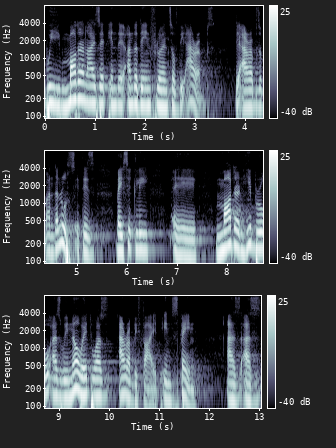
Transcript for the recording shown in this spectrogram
we modernize it in the, under the influence of the Arabs, the Arabs of Andalus. It is basically a modern Hebrew as we know it was Arabified in Spain as, as,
